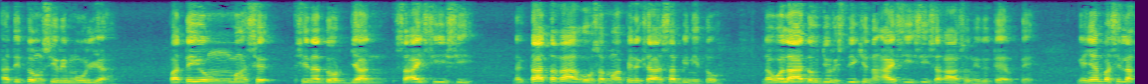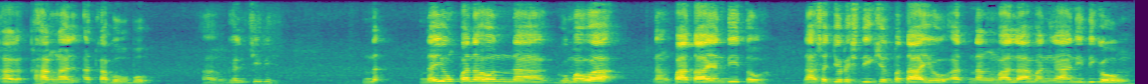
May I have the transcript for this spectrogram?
at itong si Rimulya, pati yung mga se- senador dyan sa ICC, nagtataka ako sa mga pinagsasabi nito na wala daw jurisdiction ng ICC sa kaso ni Duterte. Ganyan ba sila ka- kahangal at kabobo? Ha? Galit sila. Na, na yung panahon na gumawa ng patayan dito, nasa jurisdiction pa tayo at nang malaman nga ni Digong,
